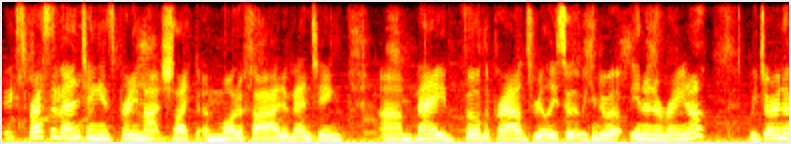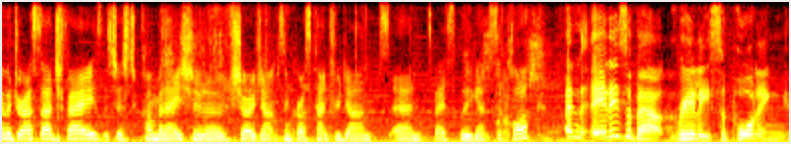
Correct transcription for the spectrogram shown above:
Express eventing is pretty much like a modified eventing um, made for the crowds really so that we can do it in an arena. We don't have a dressage phase, it's just a combination of show jumps and cross country jumps and it's basically against the clock. And it is about really supporting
